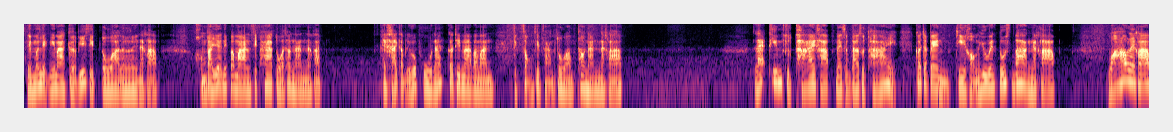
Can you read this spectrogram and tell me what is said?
เรอัลมาดริดนี่มาเกือบ 20 ตัวเลยนะครับ ของไบเยอร์นี่ประมาณ 15 ตัวเท่านั้นนะครับ คล้ายๆกับลิเวอร์พูลนะ ก็ที่มาประมาณ 12-13 ตัวเท่านั้นนะครับ และทีมสุดท้ายครับ ในสัปดาห์สุดท้ายก็จะเป็นทีของยูเวนตุสบ้างนะครับ ว้าวเลยครับ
